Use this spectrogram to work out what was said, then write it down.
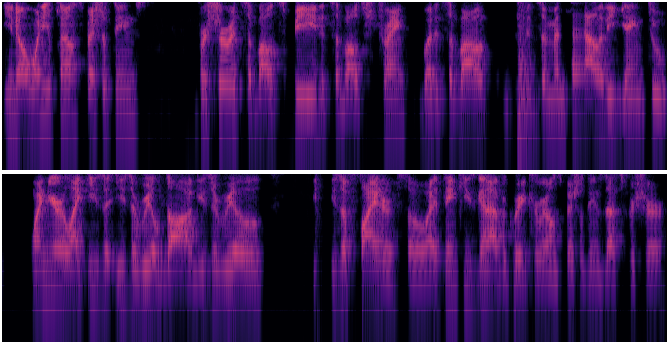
you know when you play on special teams for sure it's about speed it's about strength but it's about it's a mentality game too when you're like he's a he's a real dog. He's a real he's a fighter. So i think he's going to have a great career on special teams that's for sure.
